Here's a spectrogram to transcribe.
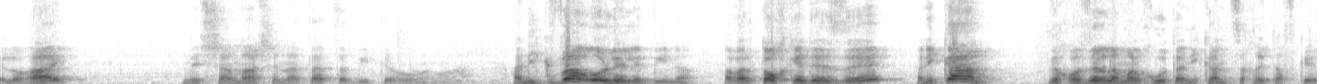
אלוהי, נשמה שנתת בי טהורה. אני כבר עולה לבינה, אבל תוך כדי זה אני קם וחוזר למלכות, אני כאן צריך לתפקד.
